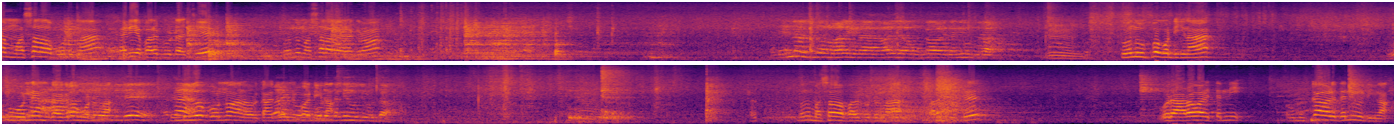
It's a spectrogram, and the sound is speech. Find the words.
நம்ம மசாலா போட்டுக்கலாம். கறியை பரப்பி விட்டாச்சு. இப்போ வந்து மசாலா இறக்குறோம். ம். இப்போ வந்து உப்பை கொட்டிக்கலாம். உப்பு ஒன்றே முக்கால் கிலோ போட்டுக்கலாம். ரெண்டு கிலோ போடணும். அதில் ஒரு கால் கிலோ நிப்பாட்டிக்கலாம் வந்து மசாலா பரப்பி விட்டுக்கலாம். பரப்பி விட்டு ஒரு அரை வாழை தண்ணி ஒரு முக்கால் வாழை தண்ணி ஊற்றிக்கலாம்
